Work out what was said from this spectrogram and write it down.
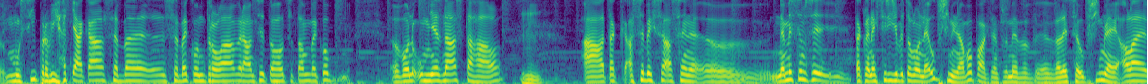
uh, musí probíhat nějaká sebe, sebekontrola v rámci toho, co tam jako on u mě z nás tahal. Mm-hmm. A tak asi bych se asi, ne, nemyslím si, takhle nechci říct, že by to bylo neupřímný, naopak, ten film je velice upřímný, ale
